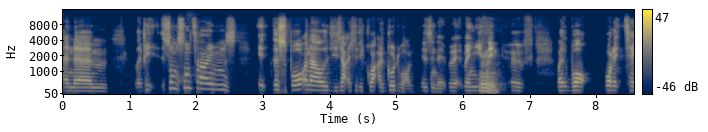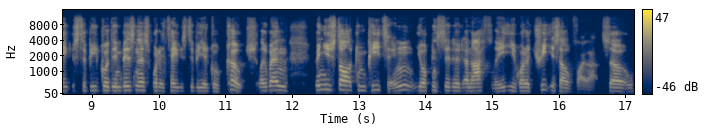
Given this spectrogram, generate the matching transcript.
And um, like some sometimes it, the sport analogy is actually quite a good one, isn't it? When you mm. think of like what what it takes to be good in business, what it takes to be a good coach. Like when when you start competing, you're considered an athlete. You've got to treat yourself like that. So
